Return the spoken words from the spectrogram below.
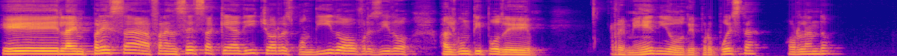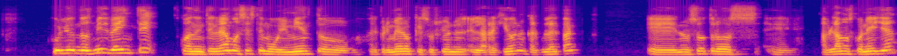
Eh, la empresa francesa, ¿qué ha dicho? ¿Ha respondido? ¿Ha ofrecido algún tipo de remedio o de propuesta? Orlando? Julio, en 2020, cuando integramos este movimiento, el primero que surgió en, la región, en Calpulalpan, eh, nosotros eh, hablamos con ella,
